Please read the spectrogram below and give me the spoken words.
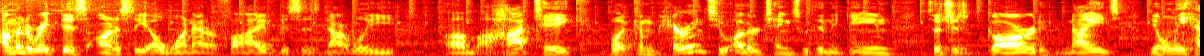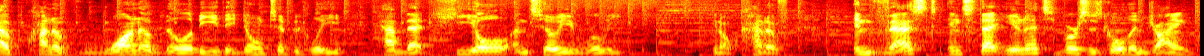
I'm going to rate this, honestly, a 1 out of 5. This is not really um, a hot take, but comparing to other tanks within the game, such as Guard, Knight, they only have kind of one ability. They don't typically have that heal until you really, you know, kind of invest into that unit versus Golden Giant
